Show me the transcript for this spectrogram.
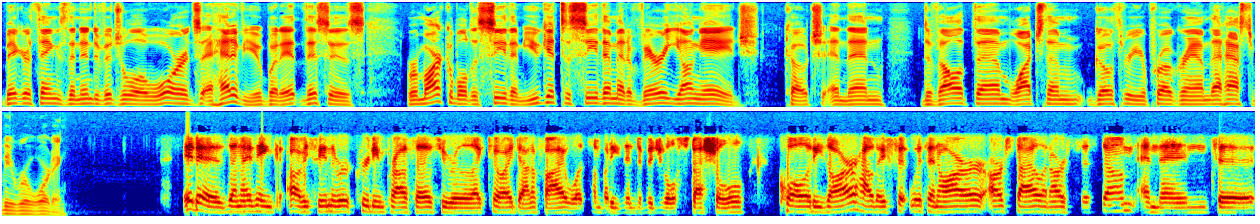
bigger things than individual awards ahead of you, but it this is remarkable to see them. You get to see them at a very young age, coach, and then develop them, watch them go through your program. That has to be rewarding. It is. And I think obviously in the recruiting process, we really like to identify what somebody's individual special qualities are, how they fit within our, our style and our system, and then to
